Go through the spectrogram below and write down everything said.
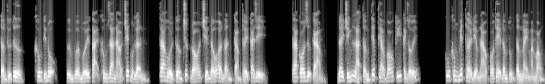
tầng thứ tư, không tiến độ. Ừm, vừa mới tại không gian nào chết một lần, ta hồi tưởng trước đó chiến đấu ẩn ẩn cảm thấy cái gì? Ta có dự cảm, đây chính là tầng tiếp theo võ kỹ cảnh giới. Cũng không biết thời điểm nào có thể đâm thủng tầng này màng mỏng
